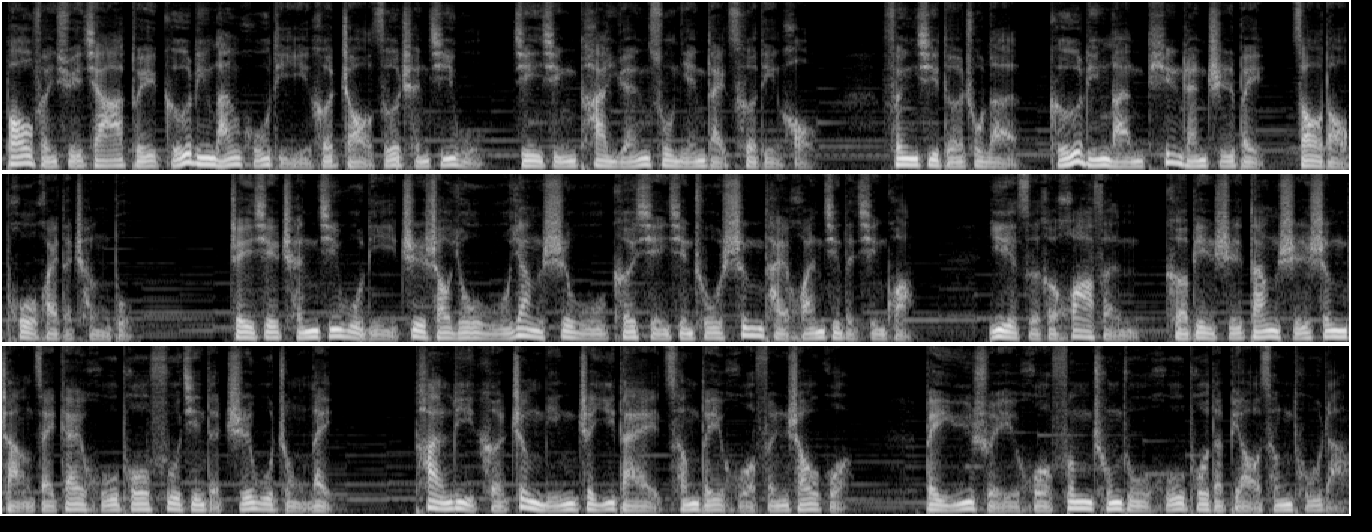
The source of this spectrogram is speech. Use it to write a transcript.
孢粉学家对格陵兰湖底和沼泽沉积物进行碳元素年代测定后，分析得出了格陵兰天然植被遭到破坏的程度。这些沉积物里至少有五样事物可显现出生态环境的情况。叶子和花粉可辨识当时生长在该湖泊附近的植物种类。碳粒可证明这一带曾被火焚烧过，被雨水或风冲入湖泊的表层土壤，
